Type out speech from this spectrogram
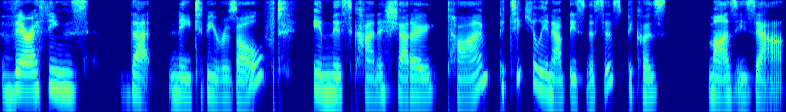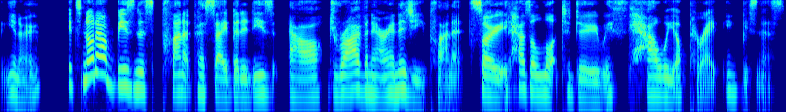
there are things that need to be resolved in this kind of shadow time, particularly in our businesses, because Mars is our, you know, it's not our business planet per se, but it is our drive and our energy planet. So it has a lot to do with how we operate in business.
